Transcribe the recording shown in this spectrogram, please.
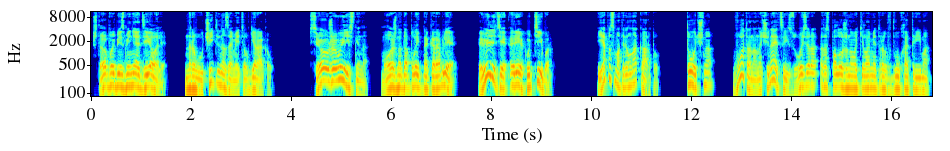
Что бы без меня делали? нравоучительно заметил Геракл. Все уже выяснено. Можно доплыть на корабле. Видите реку Тибр? Я посмотрел на карту. Точно. Вот она начинается из озера, расположенного километрах в двух от Рима,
